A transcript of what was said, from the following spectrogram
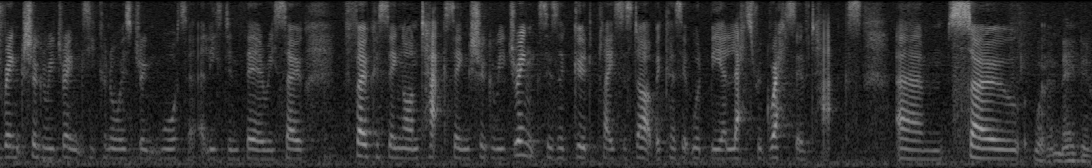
drink sugary drinks. You can always drink water, at least in theory. So focusing on taxing sugary drinks is a good place to start because it would be a less regressive tax. Um, so Well, it may be It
